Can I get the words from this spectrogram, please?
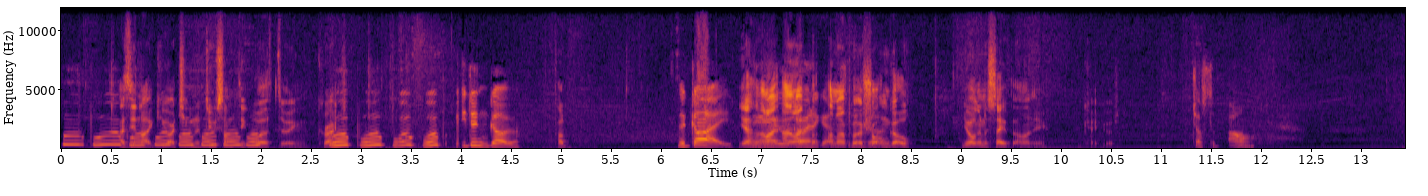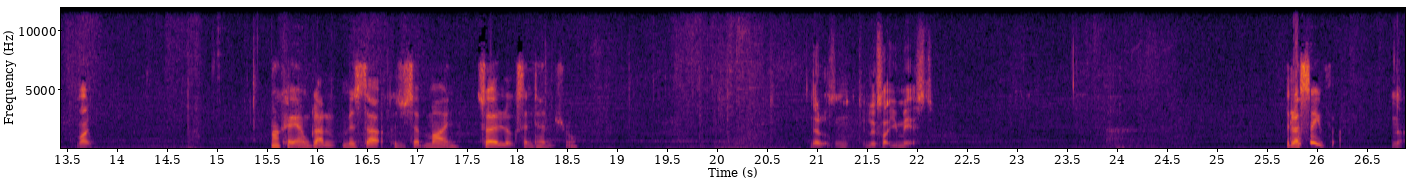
whoop, whoop, As in, like, you're actually going to do something worth doing, correct? Whoop whoop whoop whoop. He didn't go. Pardon? The guy. Yeah, and I, and, I, put- and I put a shot go. on goal. You're going to save that, aren't you? Okay, good. Just about. Mine? Okay, I'm glad I missed that because you said mine. So it looks intentional. No, it doesn't. It looks like you missed. Did I save that? No.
